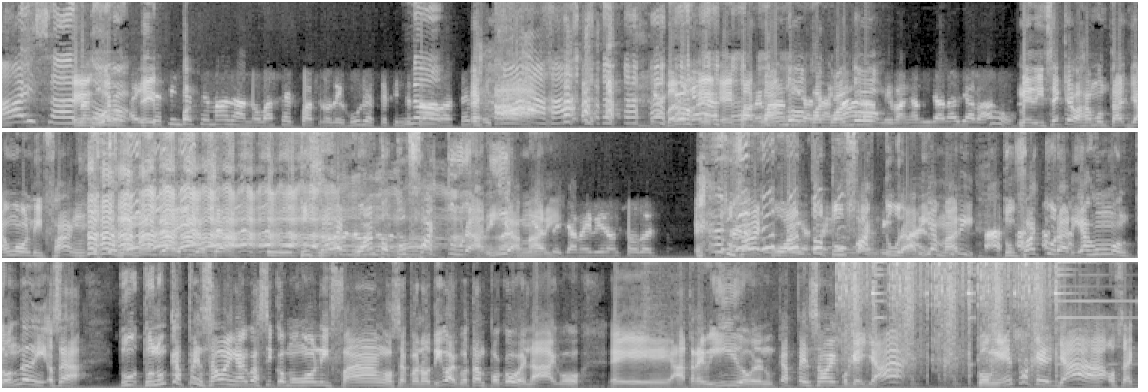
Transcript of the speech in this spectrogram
Ay, santo. Eh, bueno, Este eh, fin de semana no va a ser 4 de julio, este fin de No. semana va a ser... Bueno, eh, eh, ¿para cuándo? ¿Para cuándo? Me van a mirar allá abajo. Me dicen que vas a montar ya un ahí, o sea, ¿tú sabes No, no, cuánto no, tú no. facturarías, Mari? Ya me vieron todo el... ¿Tú sabes cuánto tú facturarías. Mari? Tú facturarías un montón de dinero. O sea, tú, tú nunca has pensado en algo así como un OnlyFans, o sea, pero digo algo tampoco, ¿verdad? Algo eh, atrevido, pero nunca has pensado en. Porque ya, con eso que ya, o sea,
